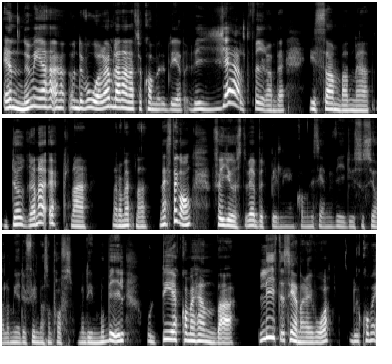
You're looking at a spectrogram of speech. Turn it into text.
ännu mer här under våren. Bland annat så kommer det bli ett rejält firande i samband med att dörrarna öppnar när de öppnar nästa gång för just webbutbildningen Kommunicera med video i sociala medier, filma som proffs med din mobil. Och det kommer hända lite senare i vår. Du kommer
